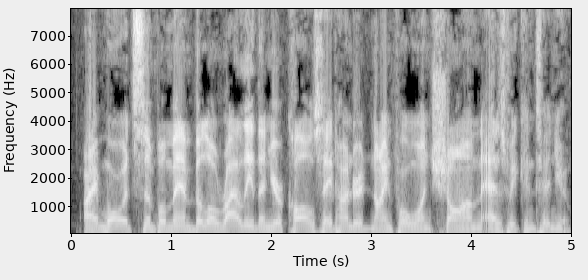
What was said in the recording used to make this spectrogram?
All right, more with Simple Man Bill O'Reilly than your calls 800 941 Sean as we continue.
